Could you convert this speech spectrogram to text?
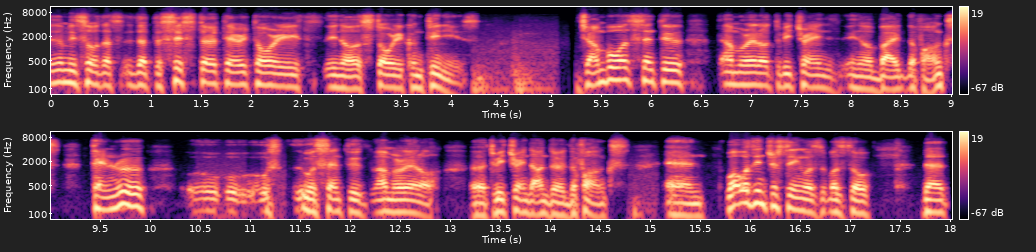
I mean, so that's that the sister territory, you know, story continues. Jumbo was sent to Amarillo to be trained, you know, by the Funks. Tenryu uh, was, was sent to Amarillo uh, to be trained under the Funks. And what was interesting was was though that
